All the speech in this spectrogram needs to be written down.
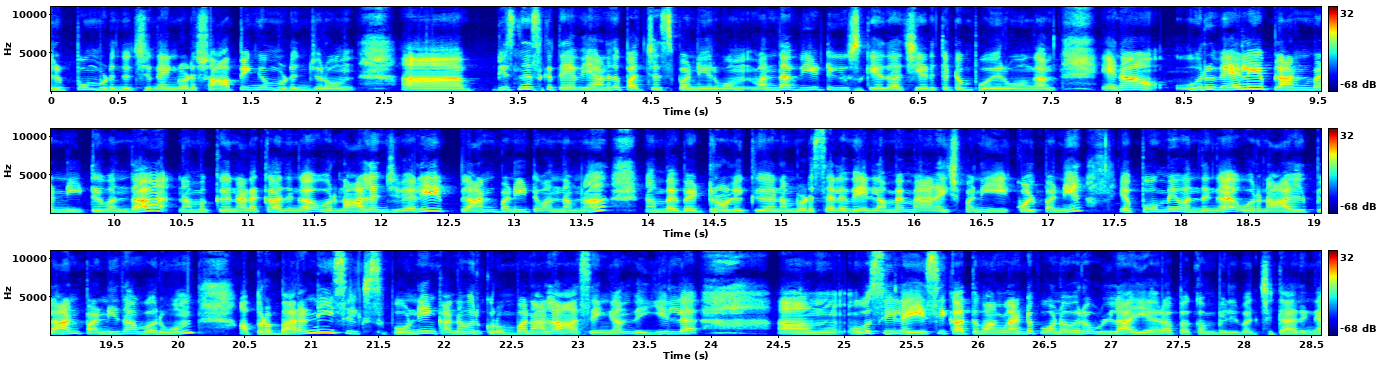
ட்ரிப்பும் முடிஞ்சிச்சுங்க. எங்களோட ஷாப்பிங்கும் முடிஞ்சிடும் பிஸ்னஸ்க்கு தேவையானது பர்ச்சேஸ் பண்ணிடுவோம் வந்தால் வீட்டு யூஸ்க்கு ஏதாச்சும் எடுத்துட்டும் போயிடுவோங்க ஏன்னா ஒரு வேலையை பிளான் பண்ணிட்டு வந்தால் நமக்கு நடக்காதுங்க. ஒரு நாலஞ்சு வேலையை பிளான் பண்ணிட்டு வந்தோம்னா நம்ம பெட்ரோலுக்கு நம்மளோட செலவு எல்லாமே மேனேஜ் பண்ணி ஈக்குவல் பண்ணி எப்போவுமே வந்துங்க ஒரு நாலு பிளான் பண்ணி தான் வருவோம். அப்புறம் பரணி சில்க்ஸ் போகணும் என் கணவருக்கு ரொம்ப நாளாக ஆசைங்க. வெயிலில் ஓசியில் ஏசி காற்று வாங்கலான்ட்டு போனவர் உள்ள ஐயாயிரம் பக்கம் பில் வச்சுட்டாருங்க.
